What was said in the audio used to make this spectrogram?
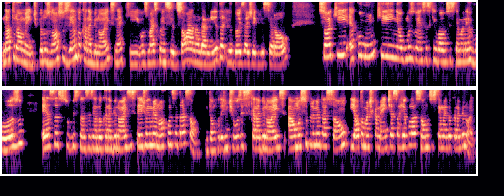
naturalmente pelos nossos endocannabinoides, né, que os mais conhecidos são a anandamida e o 2-AG-glicerol. Só que é comum que em algumas doenças que envolvem o sistema nervoso, essas substâncias endocannabinoides estejam em menor concentração. Então, quando a gente usa esses canabinoides, há uma suplementação e automaticamente essa regulação do sistema endocannabinoide.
